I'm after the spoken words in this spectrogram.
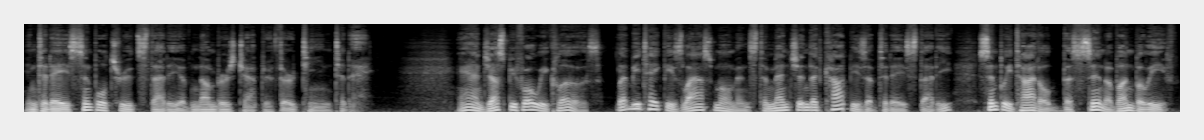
in today's Simple Truth study of Numbers chapter 13 today. And just before we close, let me take these last moments to mention that copies of today's study, simply titled The Sin of Unbelief,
